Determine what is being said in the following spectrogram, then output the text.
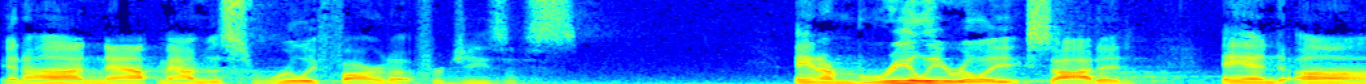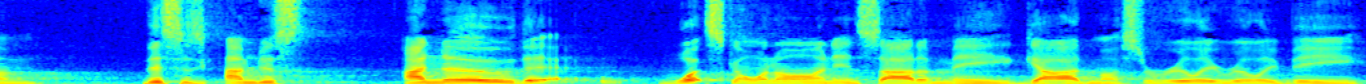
and I now, man, I'm just really fired up for Jesus. And I'm really, really excited, and um, this is, I'm just, I know that what's going on inside of me, God must really, really be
